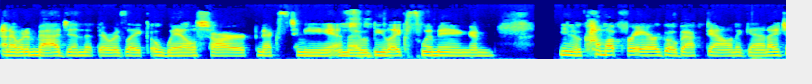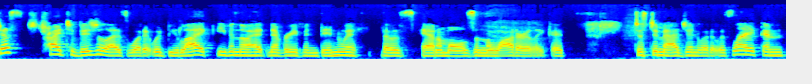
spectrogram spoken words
and I would imagine that there was like a whale shark next to me and I would be like swimming and you know come up for air go back down again i just tried to visualize what it would be like even though i had never even been with those animals in the yeah. water like i just imagined what it was like and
